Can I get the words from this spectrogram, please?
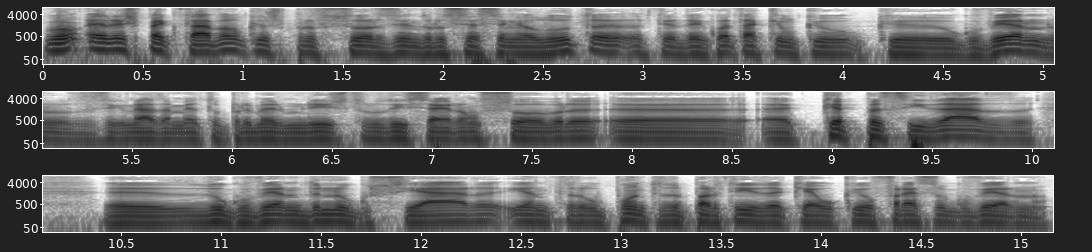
Bom, era expectável que os professores endurecessem a luta, tendo em conta aquilo que o, que o Governo, designadamente o Primeiro-Ministro, disseram sobre uh, a capacidade uh, do Governo de negociar entre o ponto de partida, que é o que oferece o Governo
